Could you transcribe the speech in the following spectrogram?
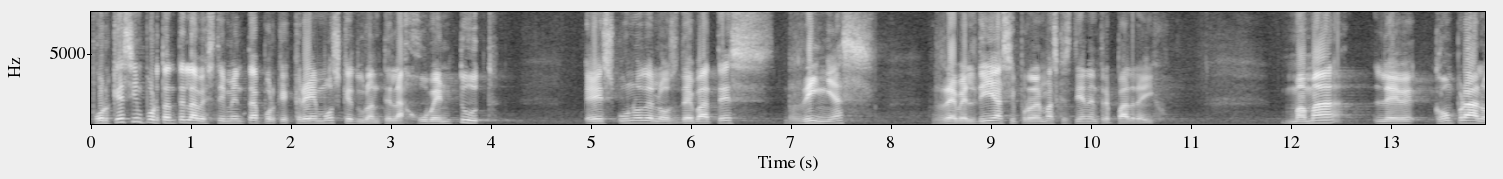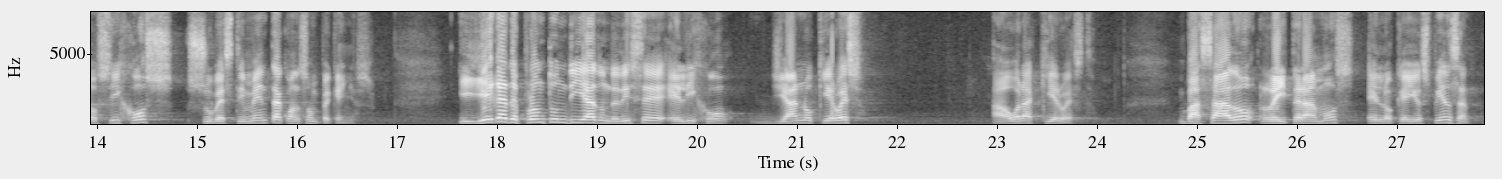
¿Por qué es importante la vestimenta? Porque creemos que durante la juventud es uno de los debates, riñas, rebeldías y problemas que se tienen entre padre e hijo. Mamá le compra a los hijos su vestimenta cuando son pequeños. Y llega de pronto un día donde dice el hijo, ya no quiero eso, ahora quiero esto. Basado, reiteramos, en lo que ellos piensan.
